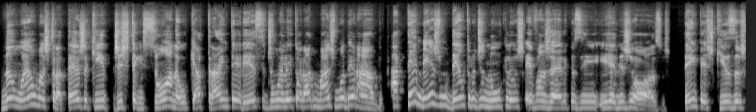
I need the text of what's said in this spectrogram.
não é uma estratégia que distensiona ou que atrai interesse de um eleitorado mais moderado, até mesmo dentro de núcleos evangélicos e, e religiosos. Tem pesquisas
